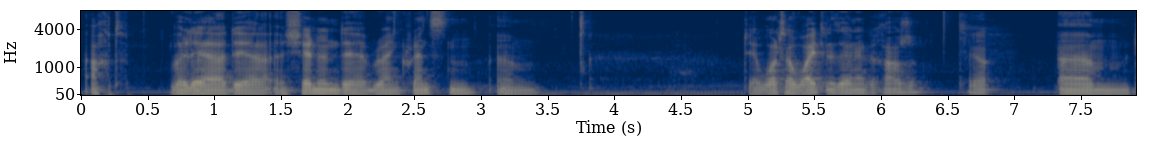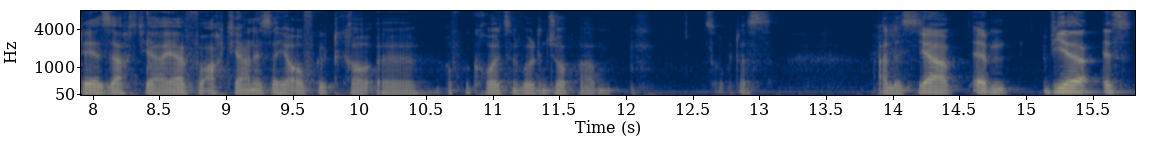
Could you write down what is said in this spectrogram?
Acht. Weil der, der Shannon, der Brian Cranston, ähm, der Walter White in seiner Garage, Ja. ähm, der sagt ja, ja, vor acht Jahren ist er hier aufgekrau äh, aufgekreuzt und wollte einen Job haben. So, das alles. Ja, ähm, wir, es,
